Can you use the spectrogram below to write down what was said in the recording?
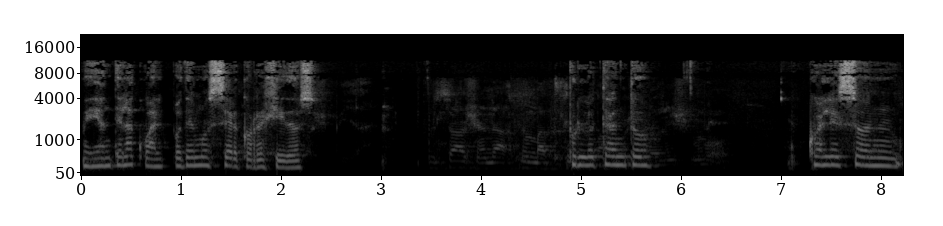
mediante la cual podemos ser corregidos. Por lo tanto, cuáles son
